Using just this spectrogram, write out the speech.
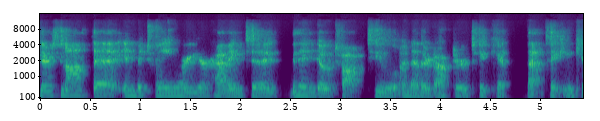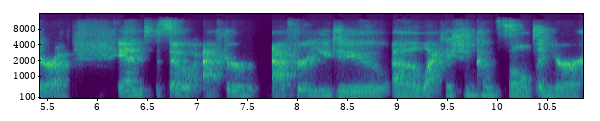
There's not the in between where you're having to then go talk to another doctor to get that taken care of. And so after after you do a lactation consult and you're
